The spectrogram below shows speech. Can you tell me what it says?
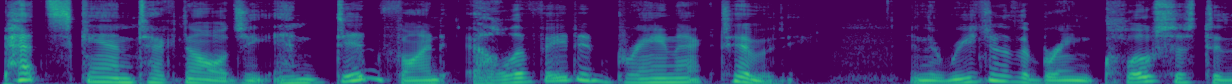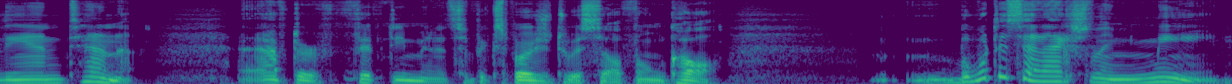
PET scan technology, and did find elevated brain activity in the region of the brain closest to the antenna after 50 minutes of exposure to a cell phone call. But what does that actually mean?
